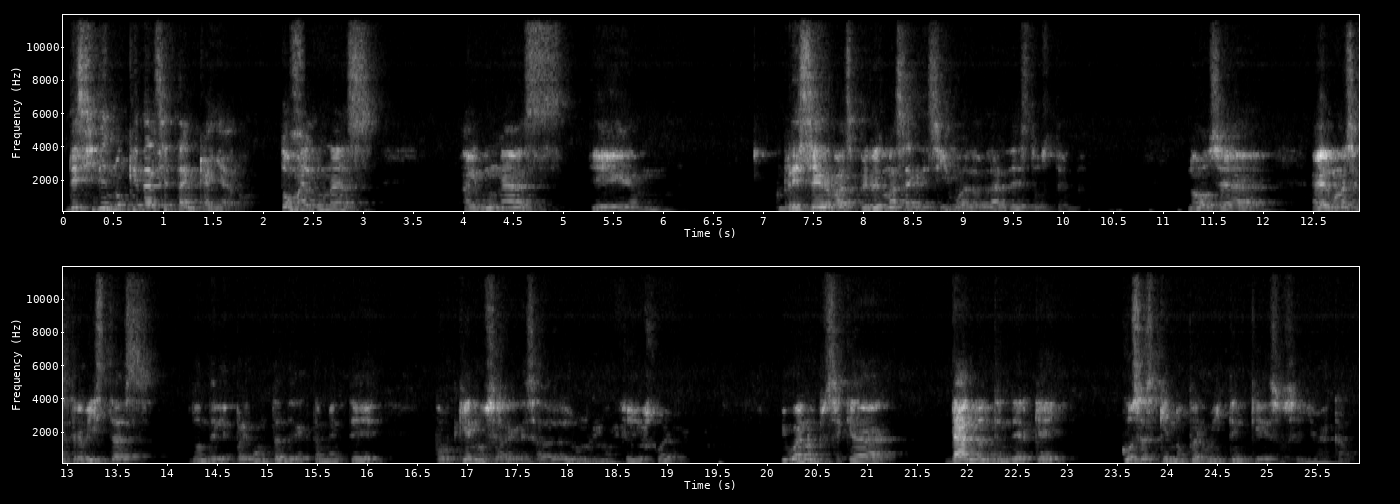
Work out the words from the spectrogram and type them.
decide no quedarse tan callado. Toma algunas, algunas eh, reservas, pero es más agresivo al hablar de estos temas. ¿No? O sea, hay algunas entrevistas donde le preguntan directamente por qué no se ha regresado a la luna, ¿no? Ellos fueron. Y bueno, pues se queda dando a entender que hay cosas que no permiten que eso se lleve a cabo.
